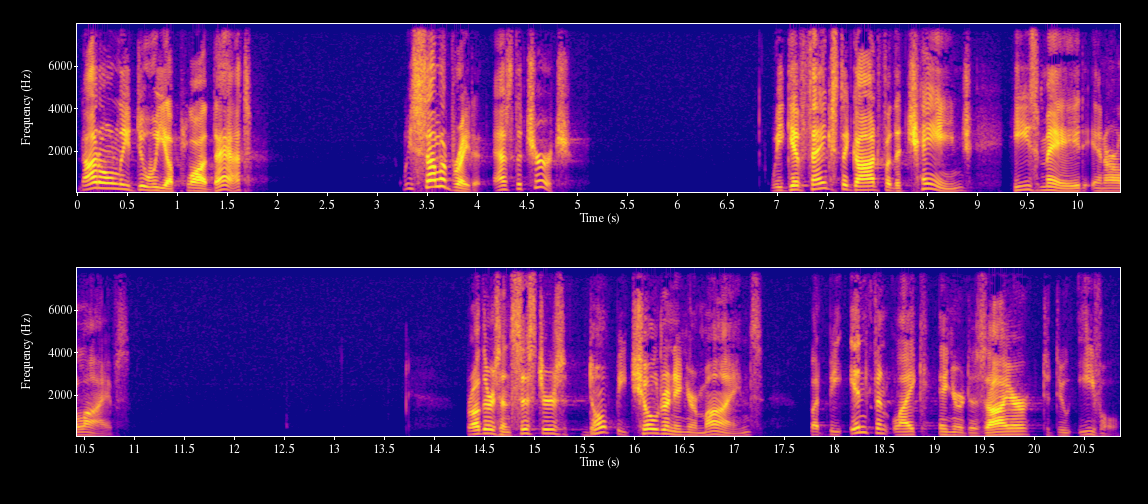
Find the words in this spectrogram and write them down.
Not only do we applaud that, we celebrate it as the church. We give thanks to God for the change He's made in our lives. Brothers and sisters, don't be children in your minds, but be infant like in your desire to do evil.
